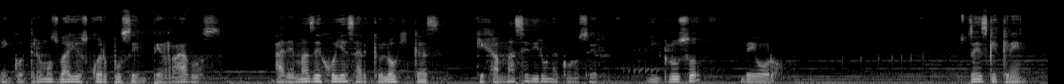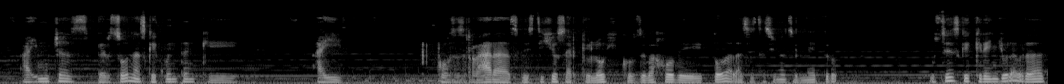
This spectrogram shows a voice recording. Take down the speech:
encontramos varios cuerpos enterrados, además de joyas arqueológicas que jamás se dieron a conocer, incluso de oro. ¿Ustedes qué creen? Hay muchas personas que cuentan que hay cosas raras, vestigios arqueológicos debajo de todas las estaciones del metro. ¿Ustedes qué creen? Yo la verdad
